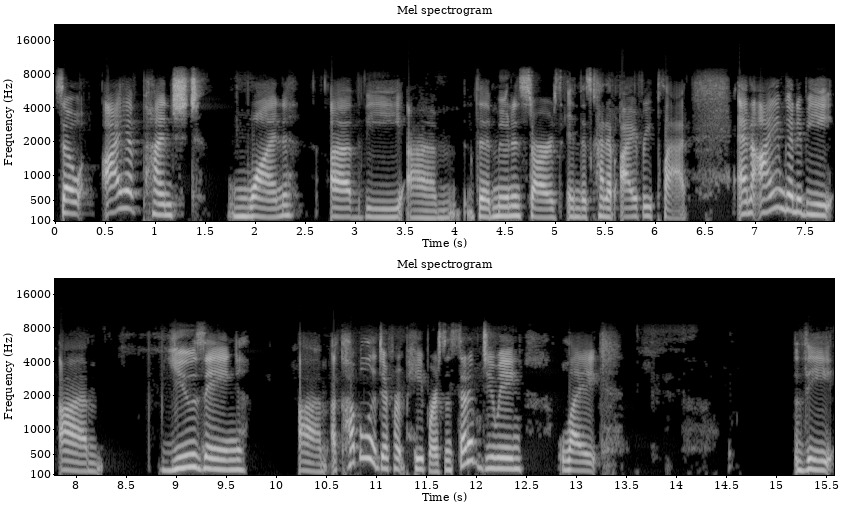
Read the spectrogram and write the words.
So I have punched one of the um, the Moon and Stars in this kind of ivory plaid, and I am going to be um, using um, a couple of different papers instead of doing like the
